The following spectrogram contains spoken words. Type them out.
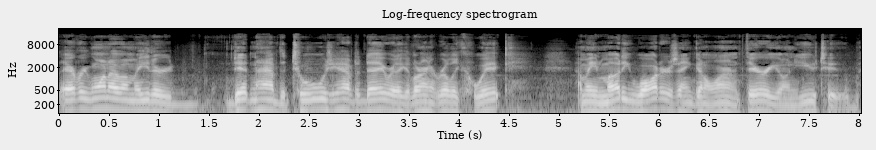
Every one of them either didn't have the tools you have today where they could learn it really quick. I mean, Muddy Waters ain't going to learn theory on YouTube.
